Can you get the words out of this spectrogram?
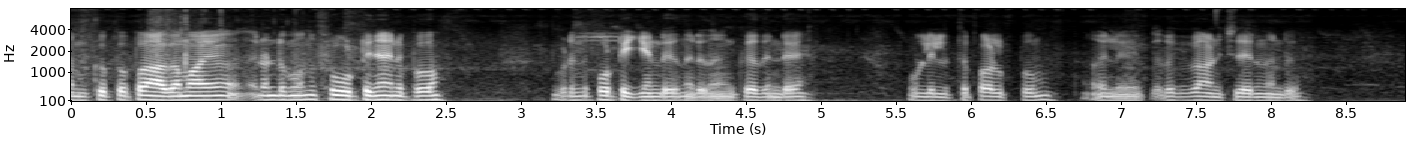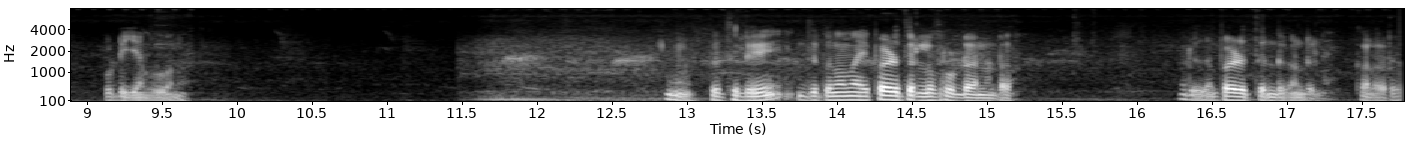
നമുക്കിപ്പോൾ പാകമായ രണ്ട് മൂന്ന് ഫ്രൂട്ട് ഞാനിപ്പോൾ ഇവിടുന്ന് പൊട്ടിക്കുന്നുണ്ട്. എന്നിട്ട് നമുക്ക് അതിന്റെ ഉള്ളിലത്തെ പൾപ്പും അതിൽ ഇതൊക്കെ കാണിച്ചു തരുന്നുണ്ട്. പൊട്ടിക്കാൻ പോകുന്നു ഇപ്പോൾ ഇതിൽ ഇതിപ്പോൾ നന്നായി പഴുത്തിട്ടുള്ള ഫ്രൂട്ടാണ് കേട്ടോ. ഒരു പഴുത്തുണ്ട് കണ്ടില്ലേ? കളറ്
